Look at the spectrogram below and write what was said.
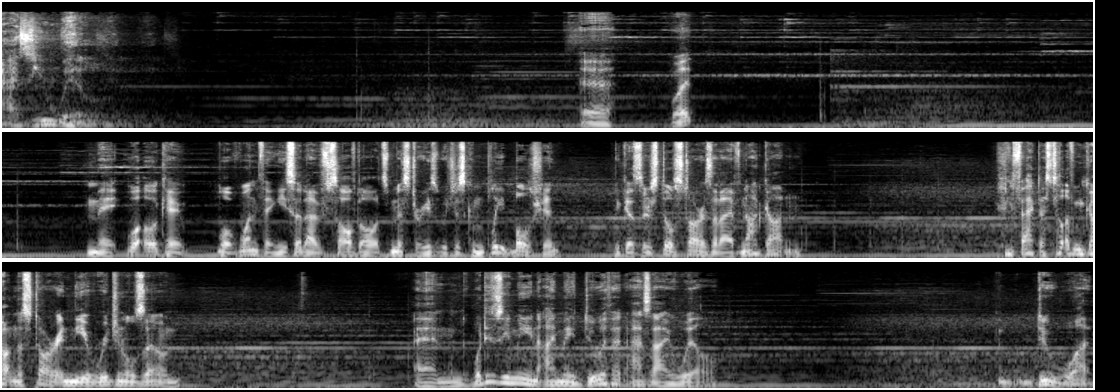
as you will. Uh, what? May, well, okay, well, one thing, he said I've solved all its mysteries, which is complete bullshit, because there's still stars that I have not gotten. In fact, I still haven't gotten a star in the original zone. And what does he mean I may do with it as I will? Do what?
